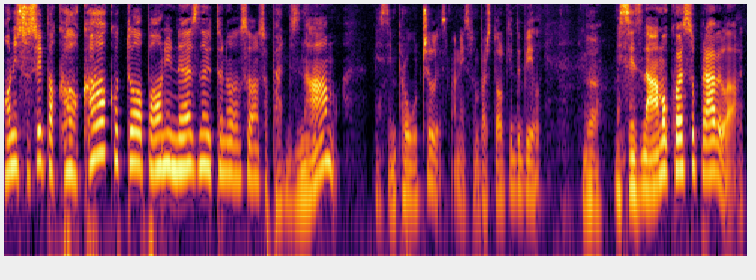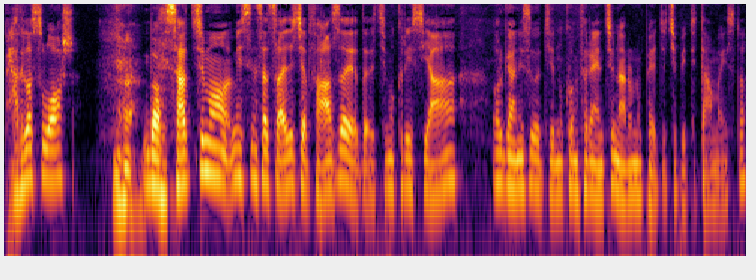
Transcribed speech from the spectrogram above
oni su svi pa kao, kako to, pa oni ne znaju to, no, pa znamo. Mislim, proučili smo, nismo baš toliki debili. Da. Mislim, znamo koja su pravila, ali pravila su loša. da. I sad ćemo, mislim sad sledeća faza je da ćemo Kris i ja organizovati jednu konferenciju, naravno Peđa će biti tamo isto,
